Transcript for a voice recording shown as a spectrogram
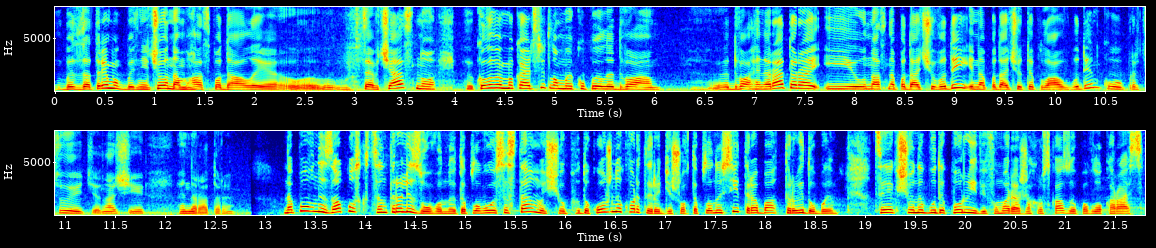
Без затримок, без нічого, нам газ подали е, все вчасно. Коли вимикають світло, ми купили два, е, два генератора, і у нас на подачу води і на подачу тепла в будинку працюють наші генератори. На повний запуск централізованої теплової системи, щоб до кожної квартири дійшов теплоносій, треба три доби. Це якщо не буде поривів у мережах, розказує Павло Карась.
